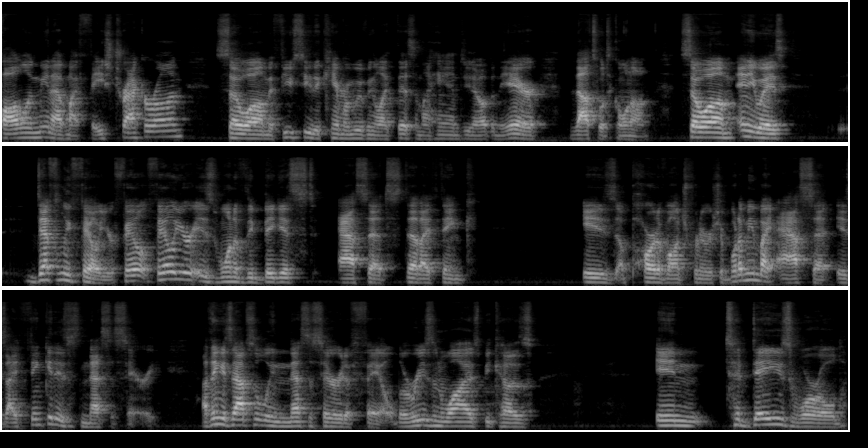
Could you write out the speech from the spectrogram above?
following me, and I have my face tracker on. So um, if you see the camera moving like this and my hands, you know, up in the air, that's what's going on. So um, anyways, definitely failure. Fail, failure is one of the biggest assets that I think is a part of entrepreneurship. What I mean by asset is I think it is necessary. I think it's absolutely necessary to fail. The reason why is because in today's world,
